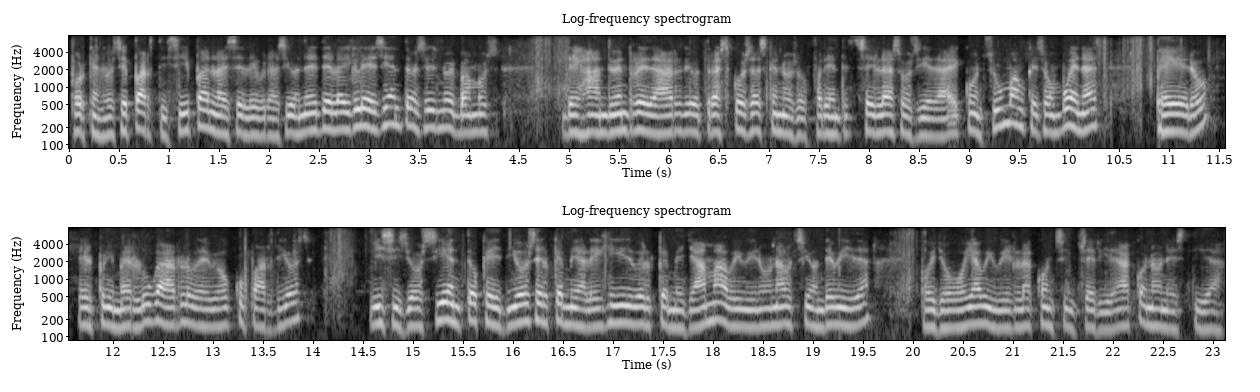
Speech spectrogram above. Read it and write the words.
porque no se participa en las celebraciones de la iglesia, entonces nos vamos dejando enredar de otras cosas que nos ofrece la sociedad de consumo, aunque son buenas, pero el primer lugar lo debe ocupar Dios. Y si yo siento que Dios es el que me ha elegido, el que me llama a vivir una opción de vida, pues yo voy a vivirla con sinceridad, con honestidad.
